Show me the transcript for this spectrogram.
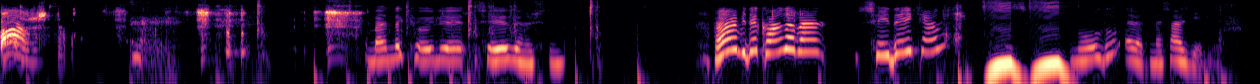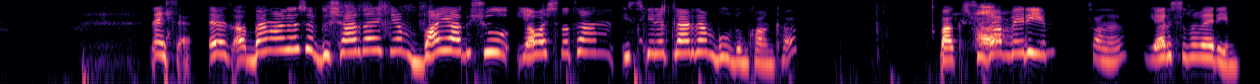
Aa Aa! dönüştü. Ben de köylü şeye dönüştüm. Ha bir de kanka ben şeydeyken ne oldu? Evet mesaj geliyor. Neyse. Evet ben arkadaşlar dışarıdayken bayağı bir şu yavaşlatan iskeletlerden buldum kanka. Bak şuradan vereyim sana. Yarısını vereyim.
